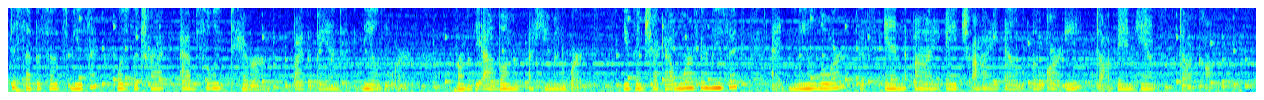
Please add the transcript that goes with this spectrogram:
This episode's music was the track Absolute Terror by the band Nihilore from the album A Human Work. You can check out more of their music at Nihilore, that's N I H I L O R E, dot bandcamp.com.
